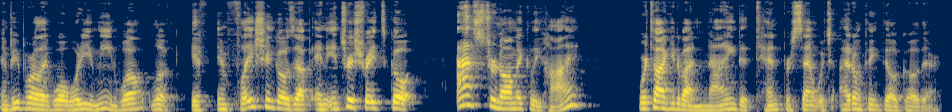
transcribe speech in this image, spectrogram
And people are like, well, what do you mean? Well, look, if inflation goes up and interest rates go astronomically high. We're talking about 9 to 10%, which I don't think they'll go there.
